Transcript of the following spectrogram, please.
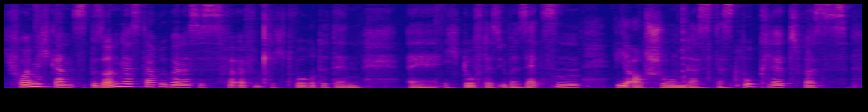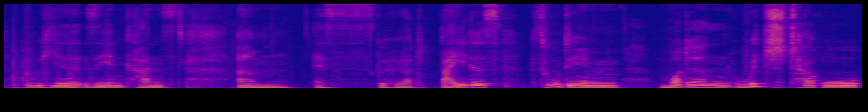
Ich freue mich ganz besonders darüber, dass es veröffentlicht wurde, denn äh, ich durfte es übersetzen, wie auch schon das, das Booklet, was du hier sehen kannst. Ähm, es gehört beides zu dem Modern Witch Tarot,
